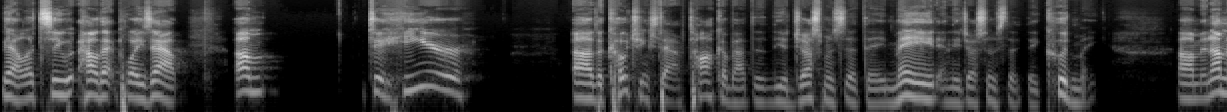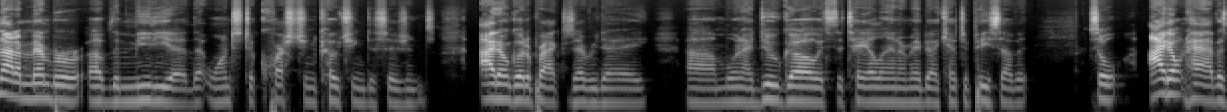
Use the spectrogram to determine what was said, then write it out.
yeah. Let's see how that plays out. Um, to hear uh, the coaching staff talk about the, the adjustments that they made and the adjustments that they could make. Um, and I'm not a member of the media that wants to question coaching decisions. I don't go to practice every day. Um, when I do go, it's the tail end, or maybe I catch a piece of it. So I don't have as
